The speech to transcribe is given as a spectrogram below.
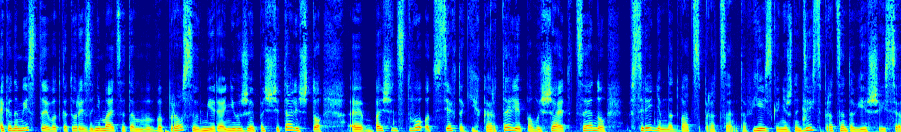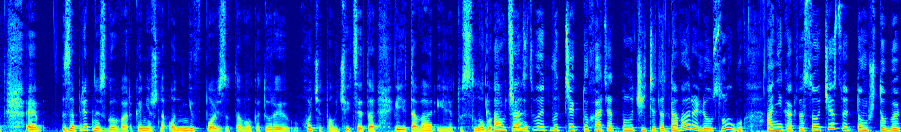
экономисты, вот, которые занимаются этим вопросом в мире, они уже посчитали, что э, большинство от всех таких картелей повышает цену в среднем на 20%. Есть, конечно, 10%, есть 60%. Э, запретный сговор, конечно, он не в пользу того, который хочет получить это или товар, или эту услугу. А участвуют вот те, кто хотят получить этот товар или услугу, они как-то соучаствуют в том, чтобы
